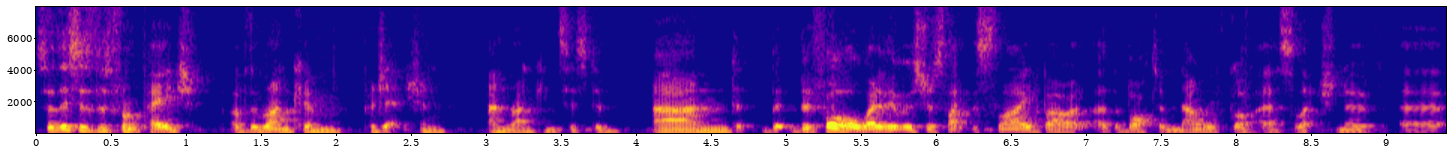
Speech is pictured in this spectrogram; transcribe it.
so this is the front page of the Rankem projection and ranking system. And b- before, whether it was just like the slide bar at the bottom, now we've got a selection of uh,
